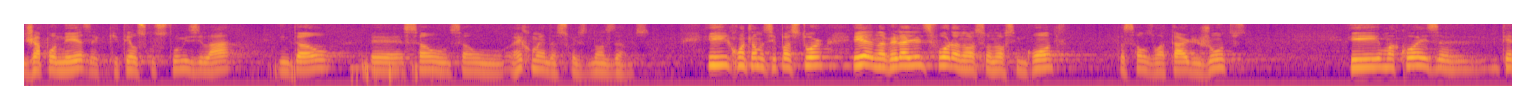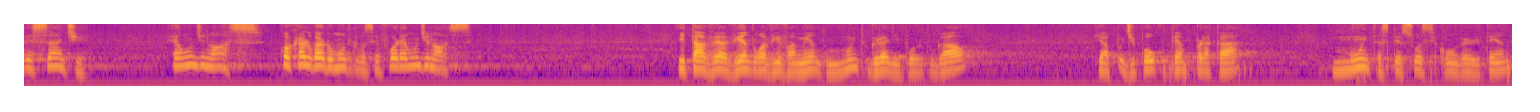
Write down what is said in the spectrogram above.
japonesa que tem os costumes de lá. Então, é, são, são recomendações que nós damos. E encontramos esse pastor, e na verdade eles foram ao nosso, ao nosso encontro, passamos uma tarde juntos. E uma coisa interessante, é um de nós. Qualquer lugar do mundo que você for, é um de nós. E está havendo um avivamento muito grande em Portugal, de pouco tempo para cá, muitas pessoas se convertendo.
